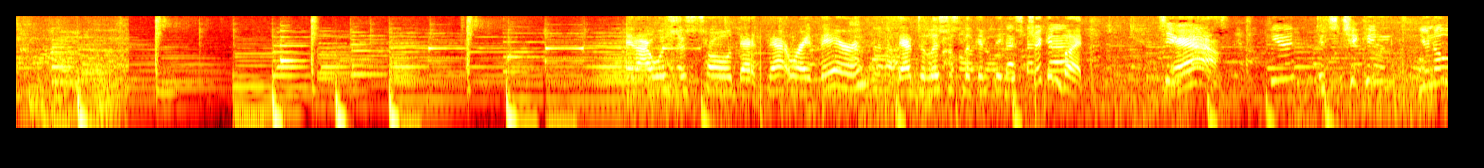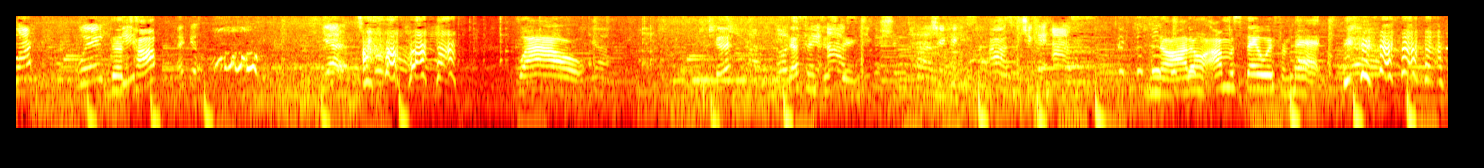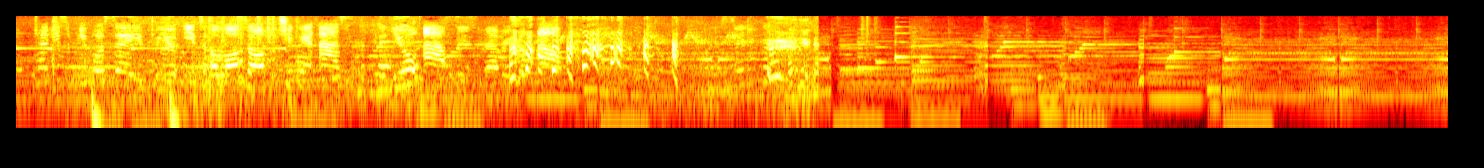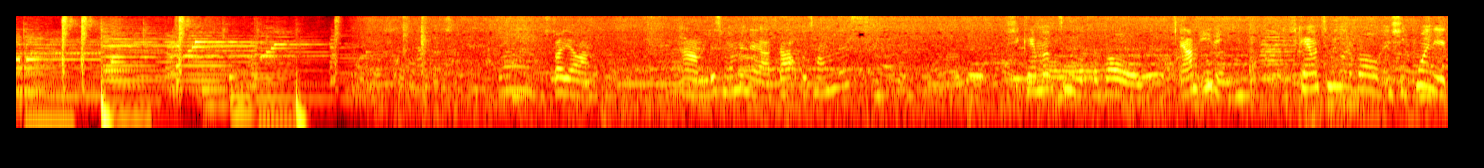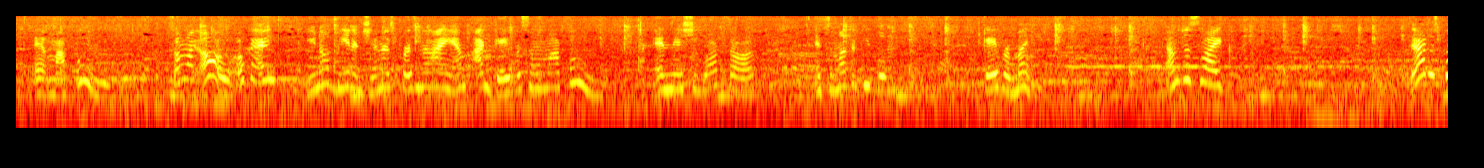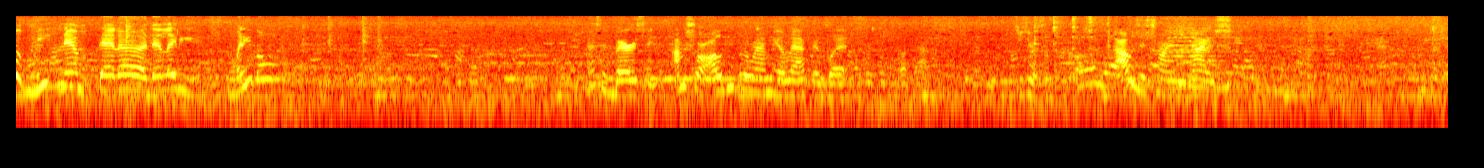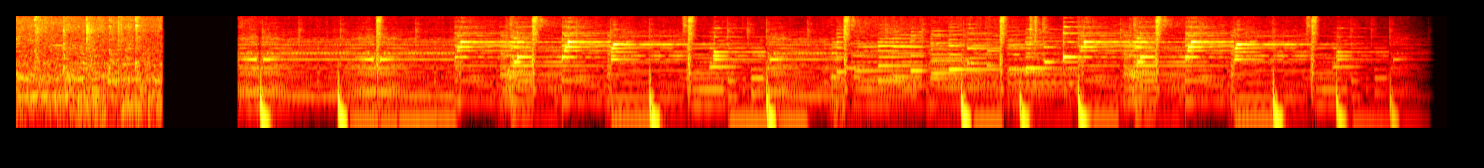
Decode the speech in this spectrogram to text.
I was just told that that right there, that delicious looking thing is chicken butt. Chicken yeah. Here, it's chicken. You know what? Wait, the this, top? I a, oh, yeah. wow. Good? No, That's interesting. Ass. Chicken ass. Chicken ass. no, I don't. I'm going to stay away from that. Yeah. Chinese people say if you eat a lot of chicken ass, the new ass is very good. So y'all, um, this woman that I thought was homeless, she came up to me with a bowl, and I'm eating. She came up to me with a bowl, and she pointed at my food. So I'm like, oh, okay. You know, being a generous person that I am, I gave her some of my food. And then she walked off, and some other people gave her money. I'm just like, did I just put meat in that that uh that lady money bowl? That's embarrassing. I'm sure all the people around me are laughing, but I was just trying to be nice.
